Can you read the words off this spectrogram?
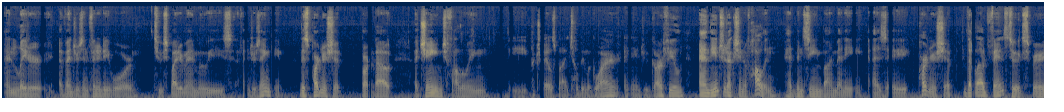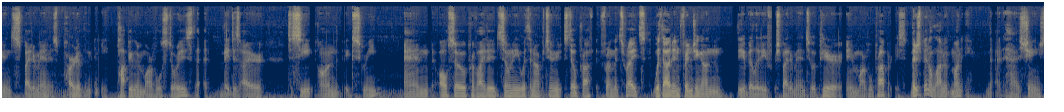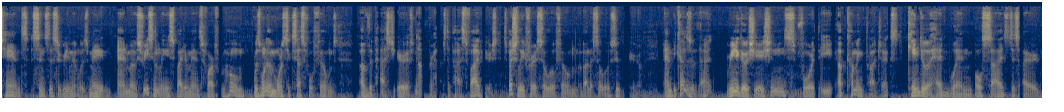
and later Avengers Infinity War, two Spider Man movies, Avengers Endgame. This partnership brought about a change following the portrayals by Tobey Maguire and Andrew Garfield and the introduction of Holland had been seen by many as a partnership that allowed fans to experience Spider Man as part of the many popular Marvel stories that they desire to see on the big screen, and also provided Sony with an opportunity to still profit from its rights without infringing on the ability for Spider Man to appear in Marvel properties. There's been a lot of money that has changed hands since this agreement was made, and most recently, Spider Man's Far From Home was one of the more successful films of the past year, if not perhaps the past five years, especially for a solo film about a solo superhero. And because of that, renegotiations for the upcoming projects came to a head when both sides desired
